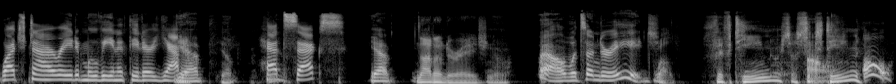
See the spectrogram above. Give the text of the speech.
Watched an R-rated movie in a theater. Yep. Yep. Yep. Had sex. Yep. Not underage, no. Well, what's underage? Well, 15 or so, 16? Oh,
